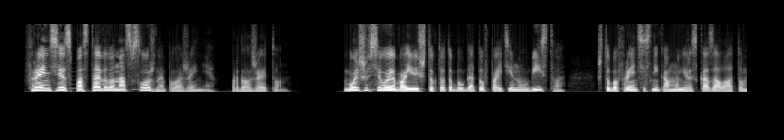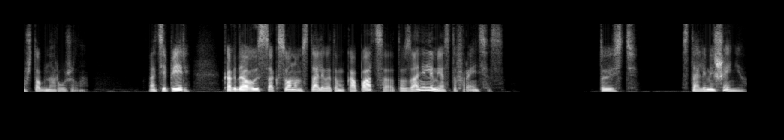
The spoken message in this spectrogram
«Фрэнсис поставила нас в сложное положение», — продолжает он. «Больше всего я боюсь, что кто-то был готов пойти на убийство, чтобы Фрэнсис никому не рассказала о том, что обнаружила. А теперь, когда вы с Саксоном стали в этом копаться, то заняли место Фрэнсис». «То есть стали мишенью?»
